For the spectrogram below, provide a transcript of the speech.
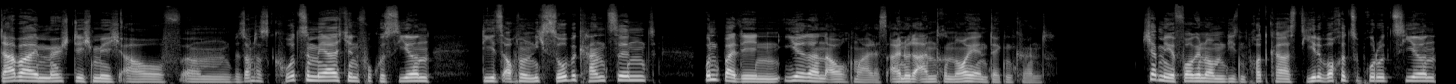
Dabei möchte ich mich auf ähm, besonders kurze Märchen fokussieren, die jetzt auch noch nicht so bekannt sind und bei denen ihr dann auch mal das ein oder andere neu entdecken könnt. Ich habe mir vorgenommen, diesen Podcast jede Woche zu produzieren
